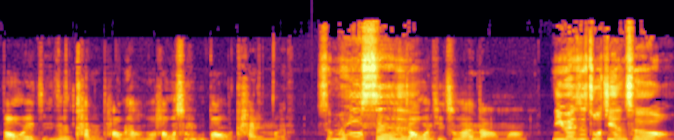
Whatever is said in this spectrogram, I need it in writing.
然后我也一直看着他，我想说他为什么不帮我开门？什么意思？你知道问题出在哪吗？你以为是坐计程车哦？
